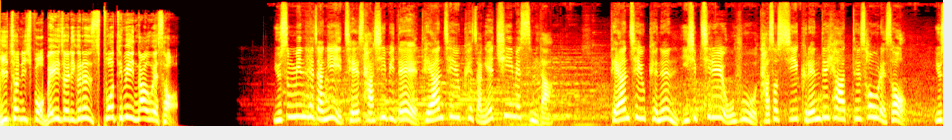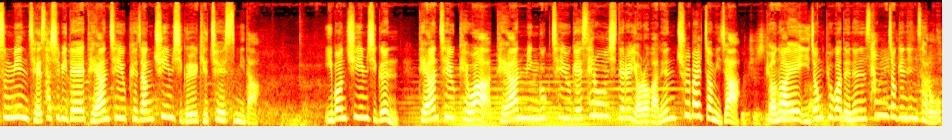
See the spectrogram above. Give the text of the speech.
2025 메이저리그는 스포티비 나우에서 유승민 회장이 제42대 대한체육회장에 취임했습니다. 대한체육회는 27일 오후 5시 그랜드 히아트 서울에서 유승민 제42대 대한체육회장 취임식을 개최했습니다. 이번 취임식은 대한체육회와 대한민국 체육의 새로운 시대를 열어가는 출발점이자 변화의 이정표가 되는 상적인 행사로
